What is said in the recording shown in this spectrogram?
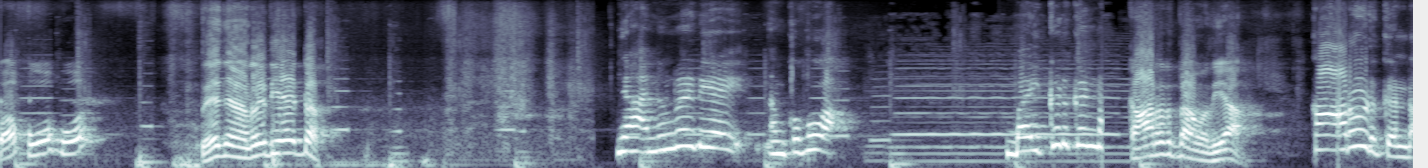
വാ പോവാ പോവാ. ദേ ഞാൻ റെഡി ആയിട്ടാ. ഞാനും റെഡിയായി നമുക്ക് പോവാ. ബൈക്ക് എടുക്കണ്ട. കാർ എടുത്താ മതിയാ? കാറും എടുക്കണ്ട.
